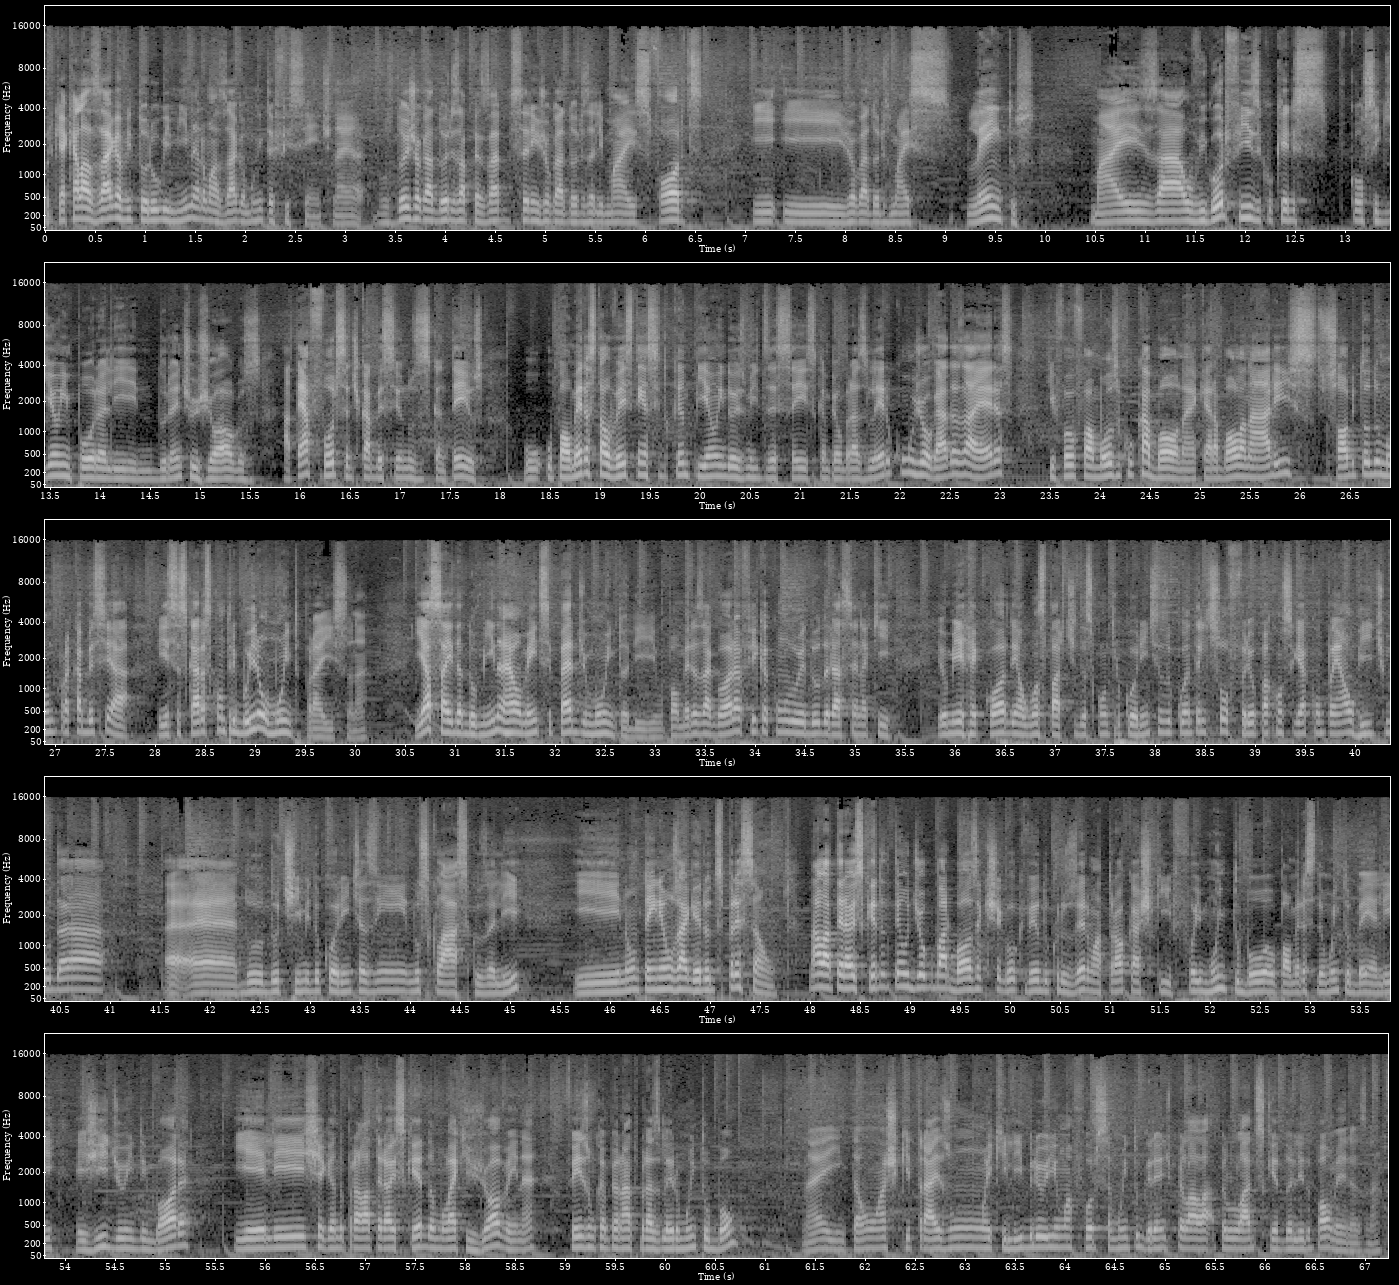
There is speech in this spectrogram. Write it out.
porque aquela zaga Vitor Hugo e Mina era uma zaga muito eficiente, né? Os dois jogadores, apesar de serem jogadores ali mais fortes e, e jogadores mais lentos, mas a, o vigor físico que eles conseguiam impor ali durante os jogos, até a força de cabeceio nos escanteios, O, o, Palmeiras talvez tenha sido campeão em 2016, campeão brasileiro, com jogadas aéreas, que foi o famoso cucabol, né? Que era bola na área e sobe todo mundo para cabecear. E esses caras contribuíram muito para isso, né? E a saída do Mina realmente se perde muito ali. O Palmeiras agora fica com o Edu Dracena aqui. Eu me recordo em algumas partidas contra o Corinthians o quanto ele sofreu para conseguir acompanhar o ritmo da, é, é, do, do, time do Corinthians em, nos clássicos ali. E não tem nenhum zagueiro de expressão. Na lateral esquerda tem o Diogo Barbosa, que chegou, que veio do Cruzeiro, uma troca acho que foi muito boa, o Palmeiras se deu muito bem ali, Egídio indo embora, e ele chegando para a lateral esquerda, um moleque jovem, né? Fez um campeonato brasileiro muito bom, né? Então acho que traz um equilíbrio e uma força muito grande pela, pelo lado esquerdo ali do Palmeiras, né?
